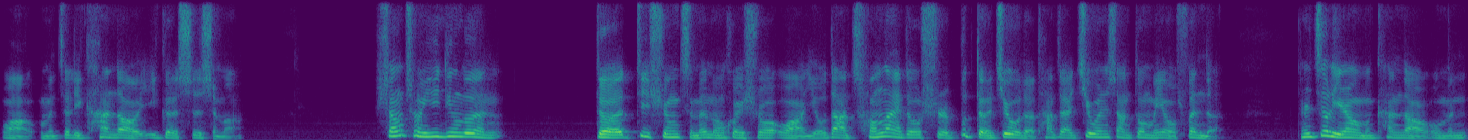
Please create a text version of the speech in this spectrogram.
哇。我们这里看到一个是什么？双重预定论的弟兄姊妹们会说哇，犹大从来都是不得救的，他在救恩上都没有份的。但是这里让我们看到我们。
